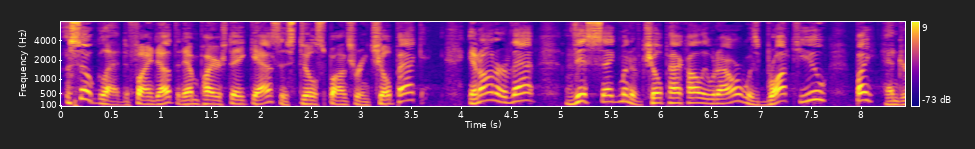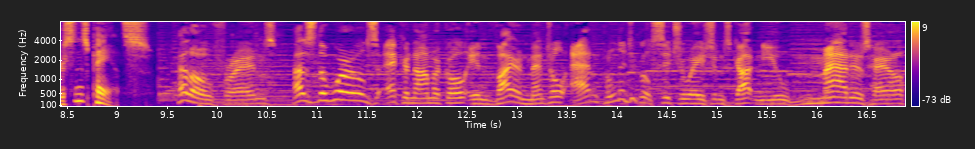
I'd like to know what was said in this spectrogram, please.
So glad to find out that Empire State Gas is still sponsoring ChillPack. In honor of that, this segment of ChillPack Hollywood Hour was brought to you by Henderson's Pants. Hello, friends. Has the world's economical, environmental, and political situations gotten you mad as hell?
